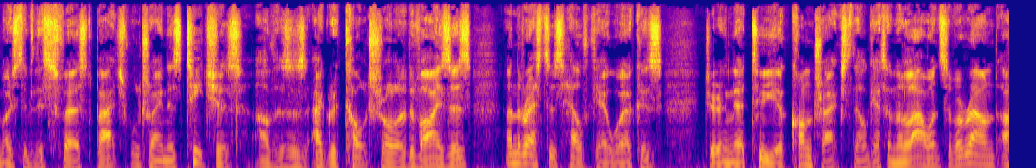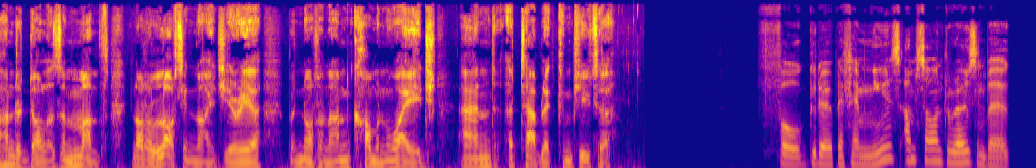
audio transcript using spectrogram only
Most of this first batch will train as teachers, others as agricultural advisors, and the rest as healthcare workers. During their two year contracts, they'll get an allowance of around $100 a month. Not a lot in Nigeria, but not an uncommon wage, and a tablet computer. For Good Hope FM News, I'm Sandra Rosenberg.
